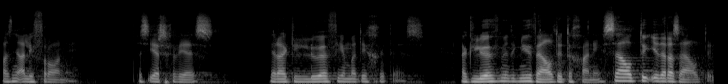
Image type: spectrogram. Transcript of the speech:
was nie al die vrae nie. Dit was eers gewees, Here, ek loof U omdat U goed is. Ek loof U omdat ek nie wel toe te gaan nie, self toe eerder as hel toe.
